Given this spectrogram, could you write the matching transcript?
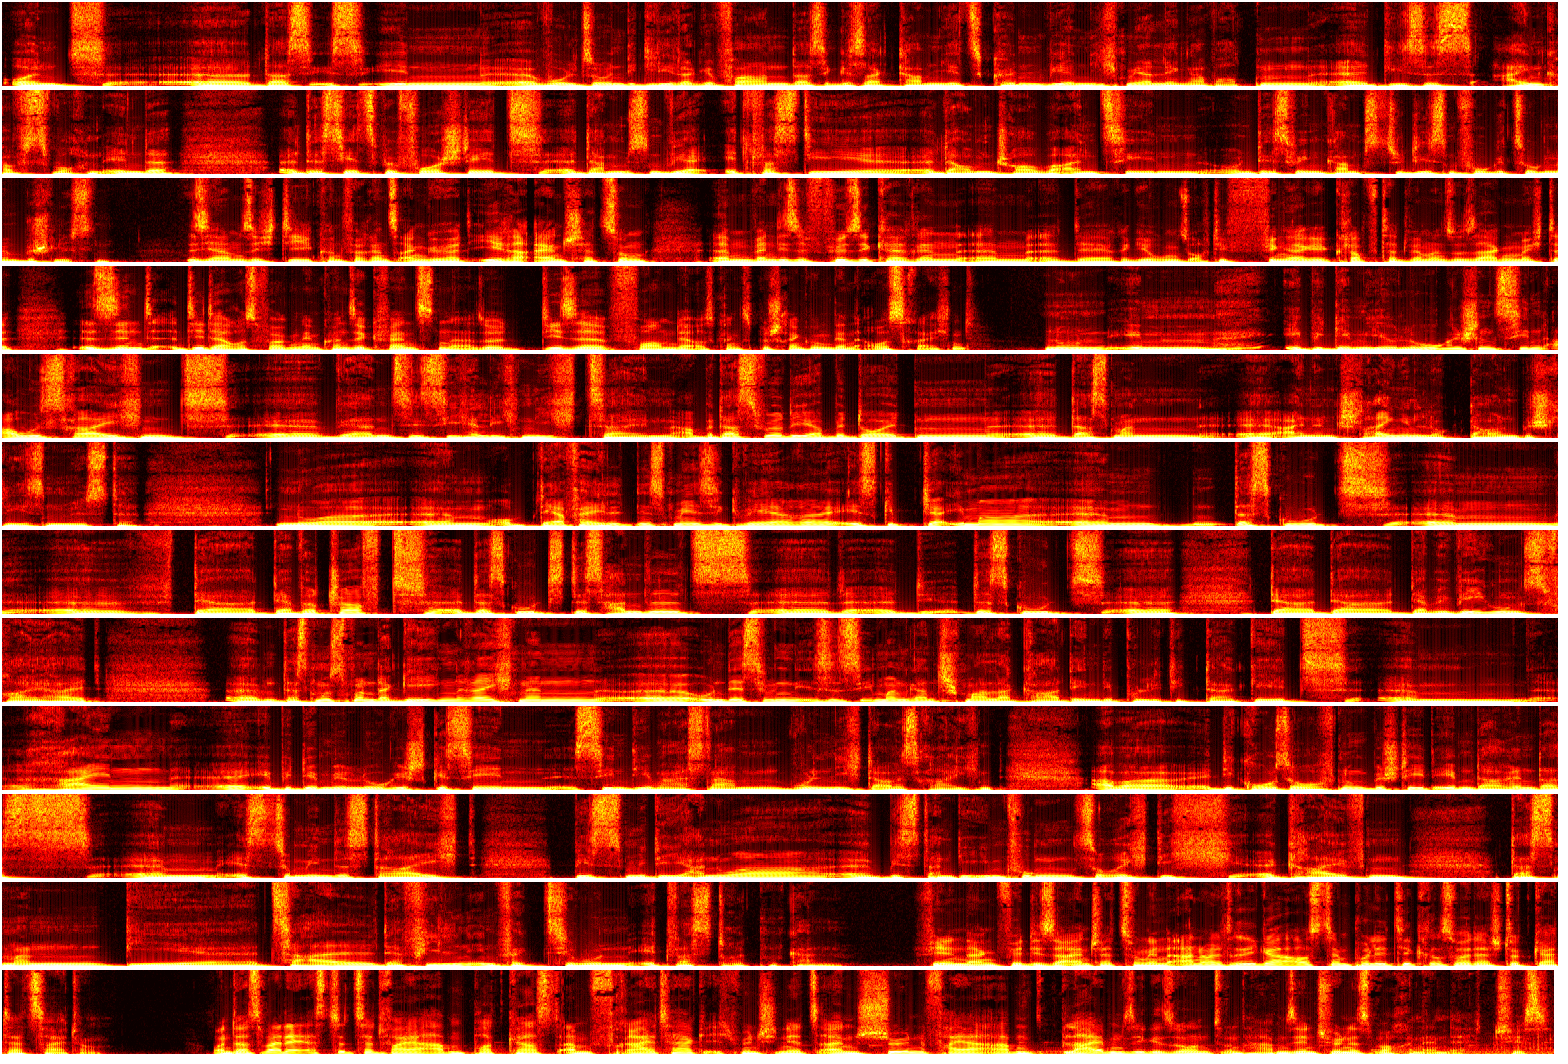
Und äh, das ist ihnen äh, wohl so in die Glieder gefahren, dass sie gesagt haben, jetzt können wir nicht mehr länger warten. Äh, dieses Einkaufswochenende, das jetzt bevorsteht, da müssen wir etwas die Daumenschraube anziehen. Und deswegen kam es zu diesen vorgezogenen Beschlüssen. Sie haben sich die Konferenz angehört. Ihre Einschätzung, ähm, wenn diese Physikerin ähm, der Regierung so auf die Finger geklopft hat, wenn man so sagen möchte, sind die daraus folgenden Konsequenzen, also diese Form der Ausgangsbeschränkung, denn ausreichend? Nun, im epidemiologischen Sinn ausreichend äh, werden sie sicherlich nicht sein. Aber das würde ja bedeuten, äh, dass man äh, einen strengen Lockdown beschließen müsste. Nur ähm, ob der verhältnismäßig wäre, es gibt ja immer ähm, das Gut ähm, äh, der, der Wirtschaft, das Gut des Handels, äh, das Gut äh, der, der, der Bewegungsfreiheit. Ähm, das muss man dagegen rechnen äh, und deswegen ist es immer ein ganz schmaler Grad, den die Politik da geht. Ähm, rein äh, epidemiologisch gesehen sind die Maßnahmen wohl nicht ausreichend. Aber die große Hoffnung besteht eben darin, dass ähm, es zumindest reicht, bis Mitte Januar, äh, bis dann die Impfungen so richtig greifen, dass man die Zahl der vielen Infektionen etwas drücken kann. Vielen Dank für diese Einschätzungen, Arnold Rieger aus dem Politikressort der Stuttgarter Zeitung. Und das war der STZ Feierabend Podcast am Freitag. Ich wünsche Ihnen jetzt einen schönen Feierabend, bleiben Sie gesund und haben Sie ein schönes Wochenende. Tschüss.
